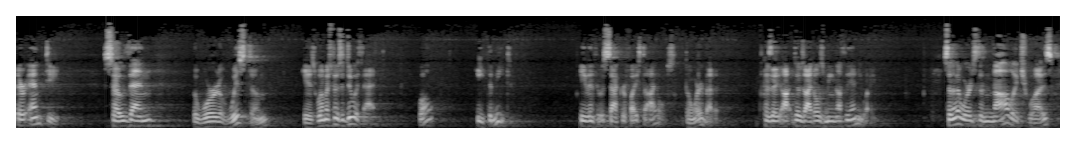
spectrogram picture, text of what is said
They're empty. So then the word of wisdom is what am I supposed to do with that? Well, eat the meat even if it was sacrificed to idols. Don't worry about it. Because uh, those idols mean nothing anyway. So, in other words, the knowledge was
